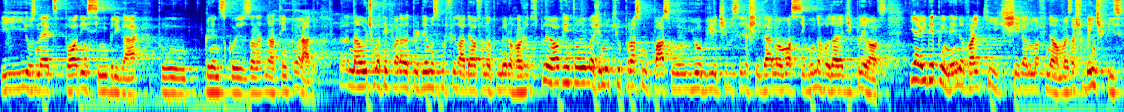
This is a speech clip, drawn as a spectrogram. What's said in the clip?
e os Nets podem sim brigar por grandes coisas na, na temporada. Na última temporada perdemos para o Philadelphia no primeiro round dos playoffs, então eu imagino que o próximo passo e o objetivo seja chegar numa segunda rodada de playoffs. E aí, dependendo, vai que chega numa final, mas acho bem difícil,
